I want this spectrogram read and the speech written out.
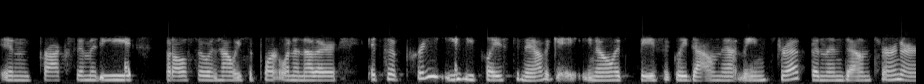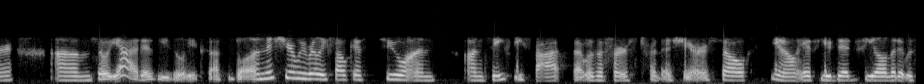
in proximity but also in how we support one another, it's a pretty easy place to navigate. You know, it's basically down that main strip and then down Turner. Um, so yeah, it is easily accessible. And this year we really focused too on on safety spots. That was a first for this year. So, you know, if you did feel that it was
